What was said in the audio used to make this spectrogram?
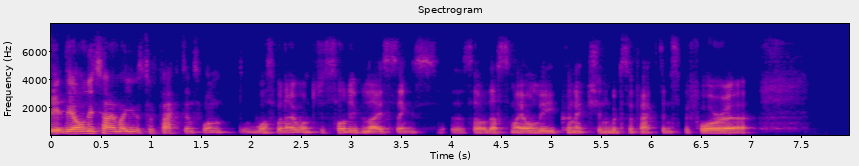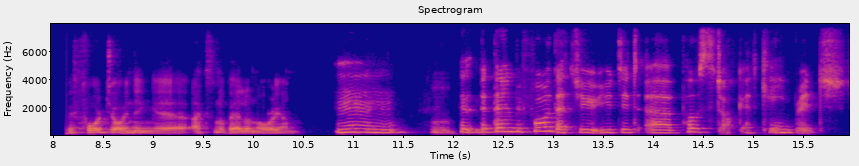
The, the only time I used surfactants one, was when I wanted to solubilize things. Uh, So that's my only connection with surfactants before uh, before joining uh, AkzoNobel and Nouryon. mm. Mm. But then before that, you you did a postdoc at Cambridge.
